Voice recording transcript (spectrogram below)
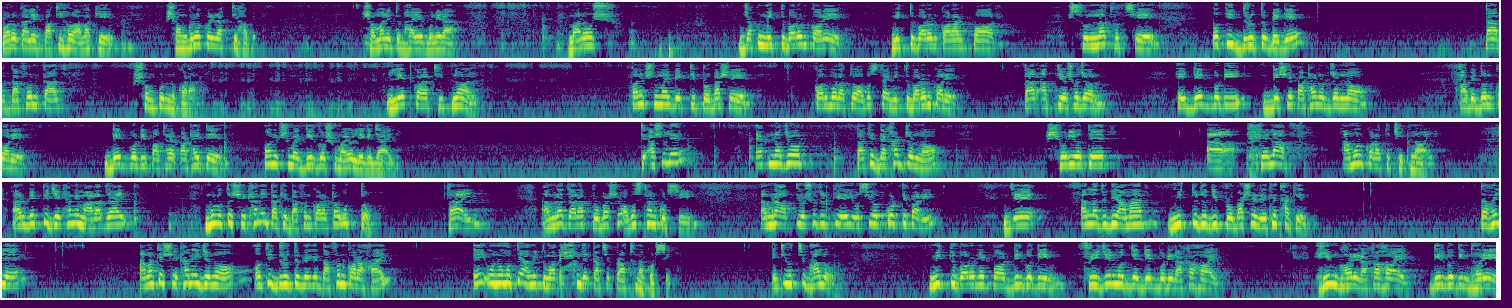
পরকালের পাথেহ আমাকে সংগ্রহ করে রাখতে হবে। সম্মানিত ভাই ও বোনেরা, মানুষ যখন মৃত্যুবরণ করে, মৃত্যুবরণ করার পর সুন্নাত হচ্ছে অতি দ্রুত বেগে তার দাফন কাজ সম্পূর্ণ করা। লেট করা ঠিক নয়। অনেক সময় ব্যক্তি প্রবাসে কর্মরত অবস্থায় মৃত্যুবরণ করে, তার আত্মীয় স্বজন এই ডেড বডি দেশে পাঠানোর জন্য আবেদন করে ডেড বডি পাঠাইতে অনেক সময় দীর্ঘ সময়ও লেগে যায়। আসলে এক নজর তাকে দেখার জন্য শরীয়তের খেলাফ আমল করা তো ঠিক নয়। আর ব্যক্তি যেখানে মারা যায়, মূলত সেখানেই তাকে দাফন করাটা উত্তম। তাই আমরা যারা প্রবাসে অবস্থান করছি, আমরা আত্মীয় স্বজনকে এই ওসিয়ত করতে পারি যে আল্লাহ যদি আমার মৃত্যু যদি প্রবাসে রেখে থাকেন, তাহলে আমাকে সেখানে যেন অতি দ্রুত বেগে দাফন করা হয়। এই অনুমতি আমি তোমাদের কাছে প্রার্থনা করছি। এটি হচ্ছে ভালো। মৃত্যুবরণের পর দীর্ঘদিন ফ্রিজের মধ্যে ডেড বডি রাখা হয়, হিম ঘরে রাখা হয় দীর্ঘদিন ধরে।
